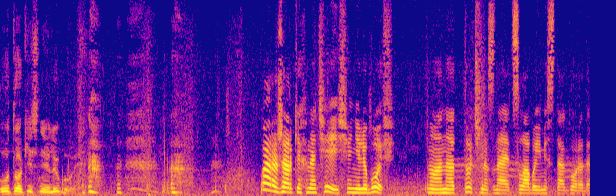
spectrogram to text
У Токи с ней любовь. Пара жарких ночей еще не любовь, но она точно знает слабые места города.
